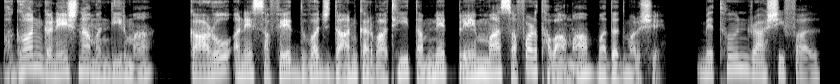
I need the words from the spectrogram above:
ભગવાન ગણેશના મંદિરમાં કાળો અને સફેદ ધ્વજ દાન કરવાથી તમને પ્રેમમાં સફળ થવામાં મદદ મળશે. મિથુન રાશિફળ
